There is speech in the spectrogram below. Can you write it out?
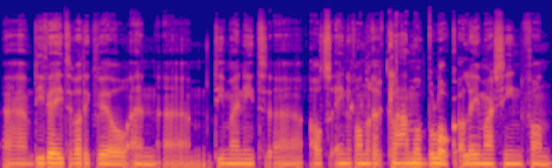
Ehm, die weten wat ik wil. En ehm, die mij niet eh, als een of andere reclameblok alleen maar zien van...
